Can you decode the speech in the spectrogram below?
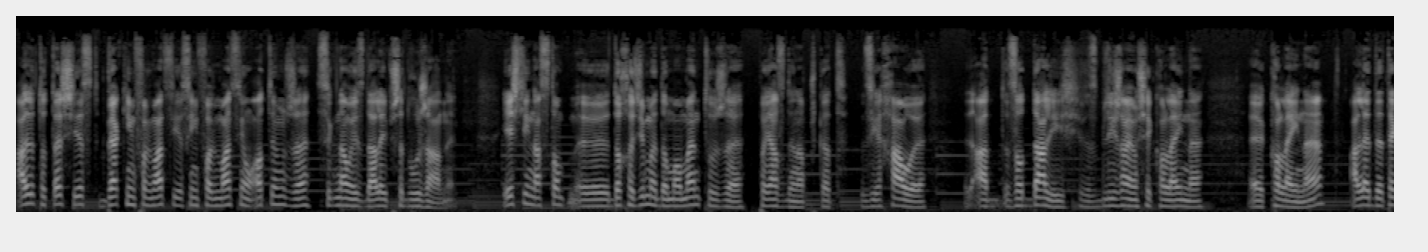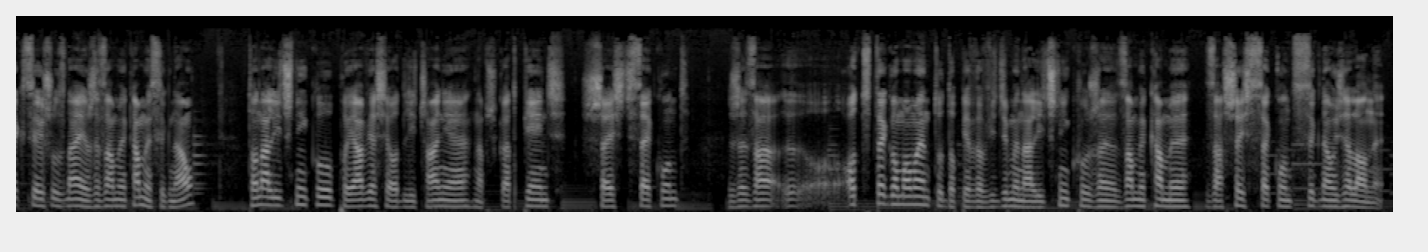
ale to też jest, brak informacji jest informacją o tym, że sygnał jest dalej przedłużany. Jeśli nastąp, y, dochodzimy do momentu, że pojazdy na przykład zjechały, a z oddali zbliżają się kolejne, y, kolejne, ale detekcja już uznaje, że zamykamy sygnał, to na liczniku pojawia się odliczanie na przykład 5-6 sekund, że za, y, od tego momentu dopiero widzimy na liczniku, że zamykamy za 6 sekund sygnał zielony.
